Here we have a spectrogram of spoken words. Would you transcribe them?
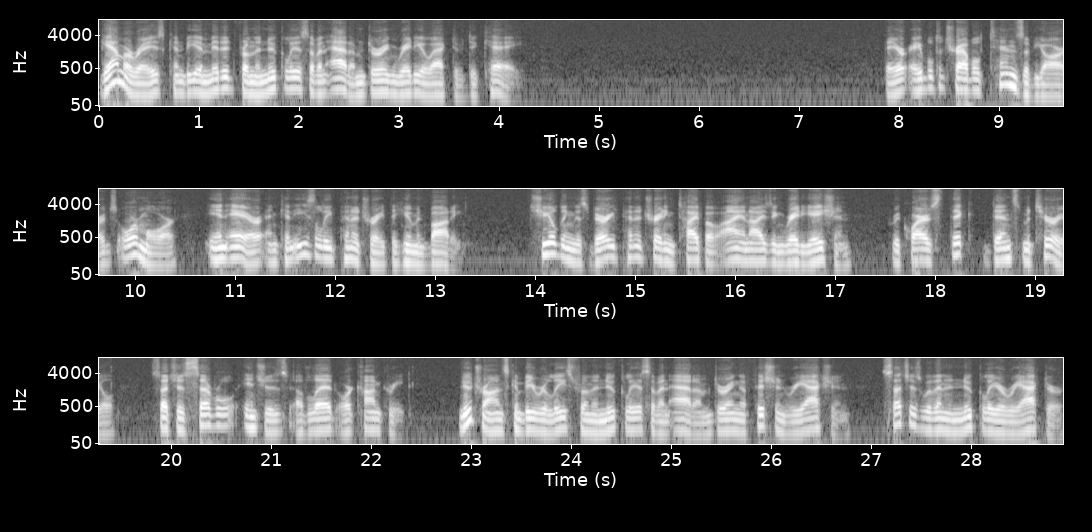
Gamma rays can be emitted from the nucleus of an atom during radioactive decay. They are able to travel tens of yards or more in air and can easily penetrate the human body. Shielding this very penetrating type of ionizing radiation requires thick, dense material such as several inches of lead or concrete. Neutrons can be released from the nucleus of an atom during a fission reaction, such as within a nuclear reactor,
